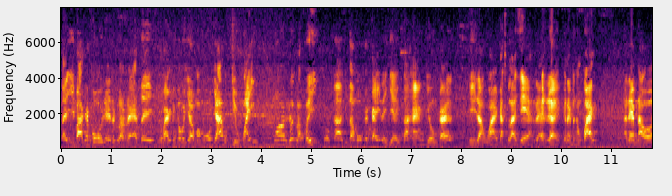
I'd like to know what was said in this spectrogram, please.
tại vì ba cái phôi này rất là rẻ tiền. Các bạn đừng có bao giờ mà mua giá một triệu mấy nó rất là phí. À, chúng ta mua cái cây này về chúng ta hàng vô cái đi ra ngoài cắt laser rẻ rề. Cái này mình không bán. Anh em nào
